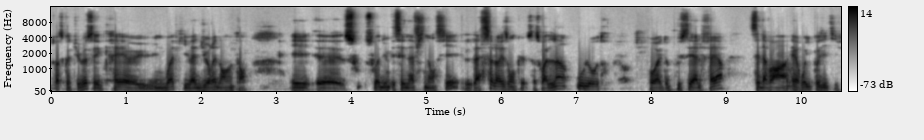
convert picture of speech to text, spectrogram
toi ce que tu veux c'est créer une boîte qui va durer dans le temps et soit du mécénat financier la seule raison que ce soit l'un ou l'autre pourrait te pousser à le faire c'est d'avoir un ROI positif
